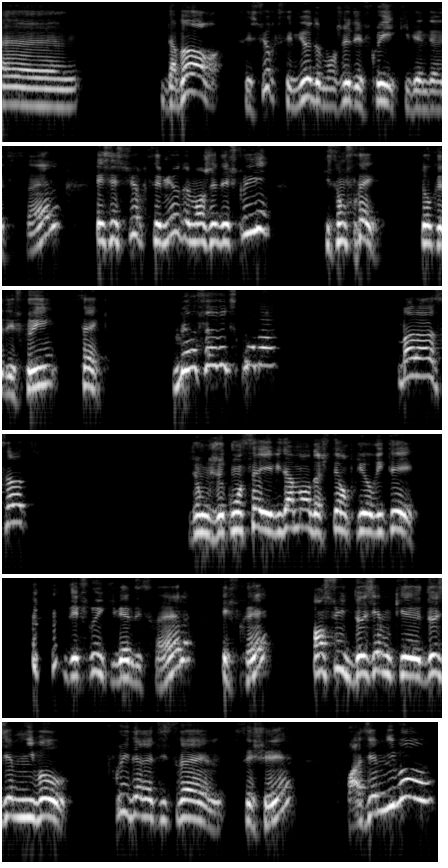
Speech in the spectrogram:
euh, D'abord, c'est sûr que c'est mieux de manger des fruits qui viennent d'Eretz Israël, et c'est sûr que c'est mieux de manger des fruits qui sont frais, plutôt que des fruits secs. Mais on fait avec ce qu'on a. Malasot. Donc, je conseille évidemment d'acheter en priorité des fruits qui viennent d'Israël et frais. Ensuite, deuxième, deuxième niveau, fruits d'Eretz Israël séchés. Troisième niveau,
